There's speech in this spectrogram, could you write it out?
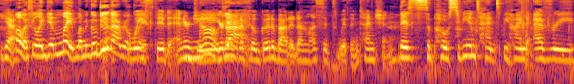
yeah. Oh i feel like getting laid. Let me go do yeah. that real quick. Wasted energy. No, you're yeah. not going to feel good about it unless it's with intention. There's supposed to be intent behind every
